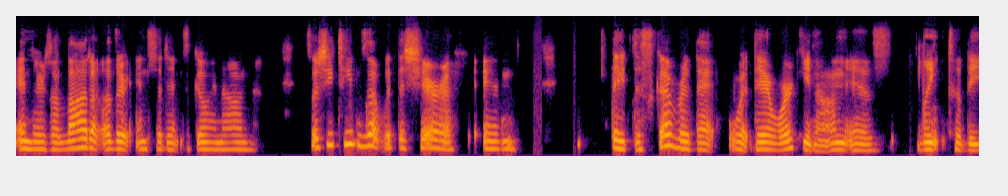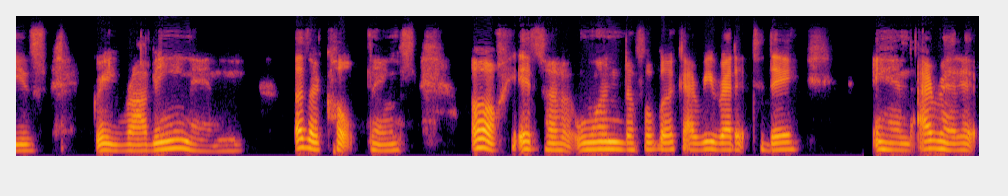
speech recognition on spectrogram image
And there's a lot of other incidents going on. So she teams up with the sheriff, and they discover that what they're working on is linked to these grave robbing and other cult things. Oh, it's a wonderful book. I reread it today, and I read it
